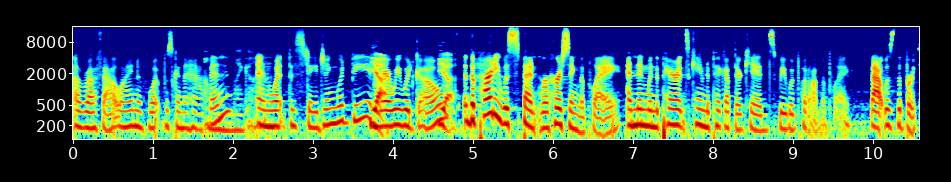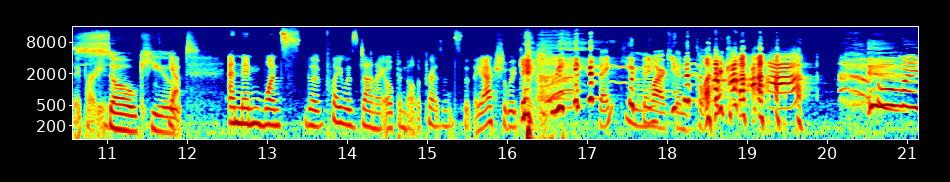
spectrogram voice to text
a rough outline of what was going to happen Oh my god. and what the staging would be and Yeah. where we would go. Yeah. The party was spent rehearsing the play, and then when the parents came to pick up their kids, we would put on the play. That was the birthday party. So cute. Yeah. and then once the play was done, I opened all the presents that they actually gave me. Thank you, Thank Mark you. and Clark. oh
